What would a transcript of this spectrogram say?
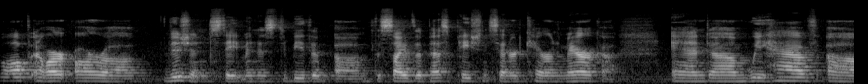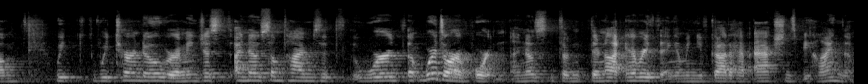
Evolve, our, our uh, vision statement is to be the, um, the site of the best patient-centered care in America. And um, we have, um, we, we turned over, I mean, just, I know sometimes it's, uh, words are important. I know they're, they're not everything. I mean, you've got to have actions behind them.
